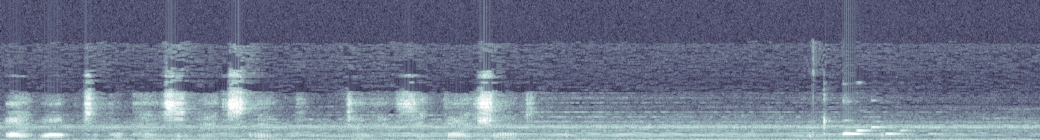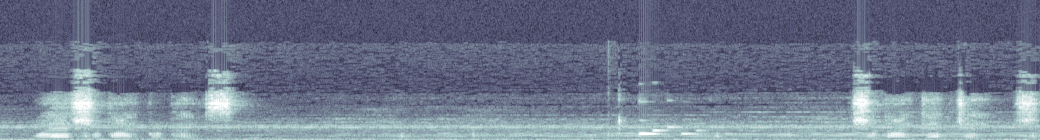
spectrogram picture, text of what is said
I want to propose to Big Smoke. Do you think I should? Where should I propose? Should I get changed?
